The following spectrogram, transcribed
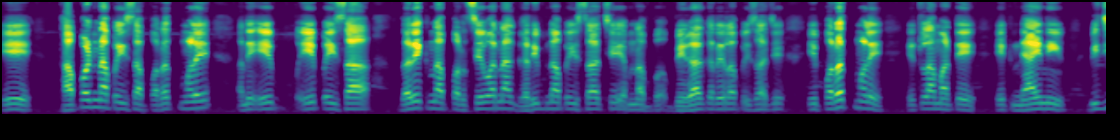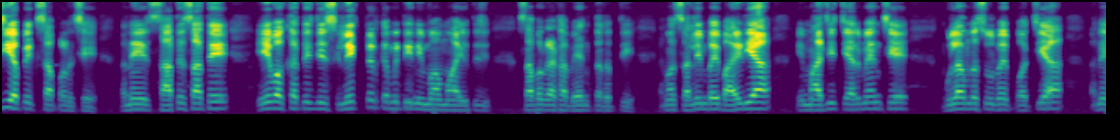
એ થાપણના પૈસા પરત મળે અને એ એ પૈસા દરેકના પરસેવાના ગરીબના પૈસા છે, એમના ભેગા કરેલા પૈસા છે, એ પરત મળે એટલા માટે એક ન્યાયની બીજી અપેક્ષા પણ છે. અને સાથે સાથે એ વખતે જે સિલેક્ટેડ કમિટી નિમવામાં આવી હતી સાબરકાંઠા બેંક તરફથી, એમાં સલીમભાઈ બાયડિયા, એ માજી ચેરમેન છે, ગુલામ રસુલભાઈ પહોંચ્યા અને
